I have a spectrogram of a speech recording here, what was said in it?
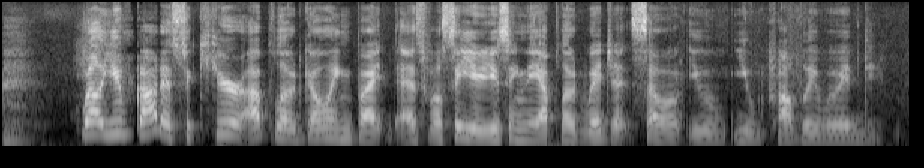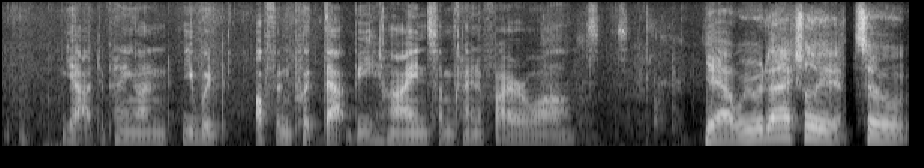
Well, you've got a secure upload going, but as we'll see, you're using the upload widget, so you you probably would, yeah, depending on you would often put that behind some kind of firewall. Yeah, we would actually so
